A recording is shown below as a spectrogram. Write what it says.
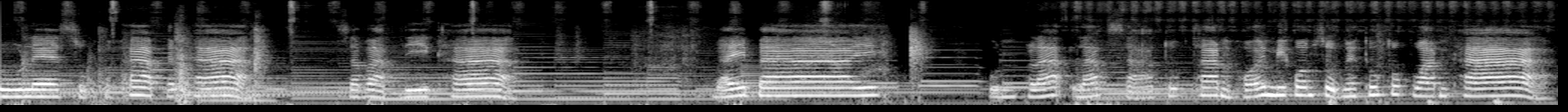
ดูแลสุขภาพนะค่ะสวัสดีค่ะบายบาย คุณพระรักษาทุกท่าน ขอให้มีความสุขในทุกๆวันค่ะ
